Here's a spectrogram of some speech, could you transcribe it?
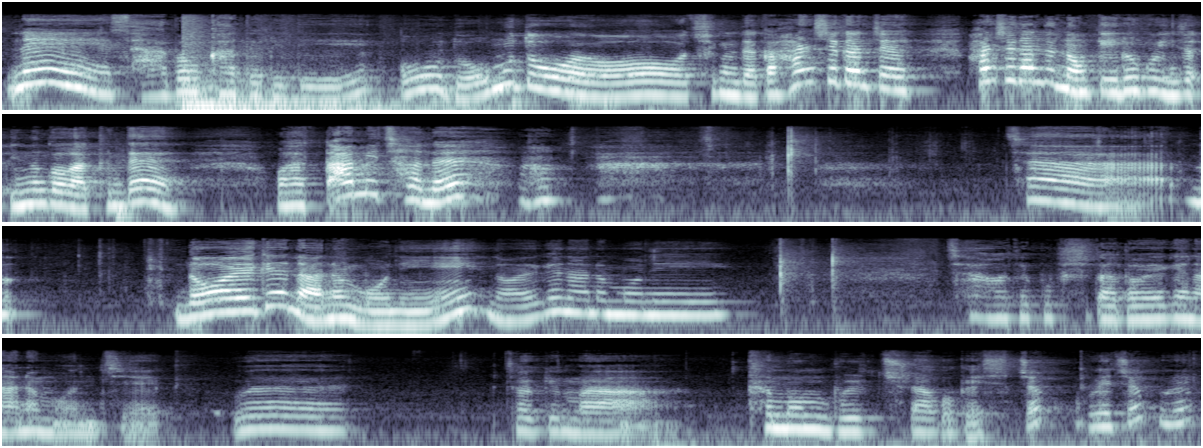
네, 4번 카드 reading. 오, 너무 더워요. 지금 내가 한 시간째, 한 시간도 넘게 이러고 있, 있는 것 같은데, 와, 땀이 차네? 자, 너, 에게 나는 뭐니? 너에게 나는 뭐니? 자, 어디 봅시다. 너에게 나는 뭔지. 왜, 저기, 막, 두문불출하고 계시죠? 왜죠? 왜?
